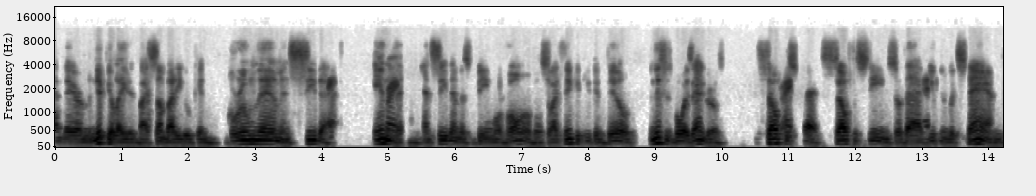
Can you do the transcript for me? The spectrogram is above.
and they are manipulated by somebody who can groom them and see that in right. them and see them as being more vulnerable. So I think if you can build, and this is boys and girls, self-respect, right. self-esteem so that you can withstand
